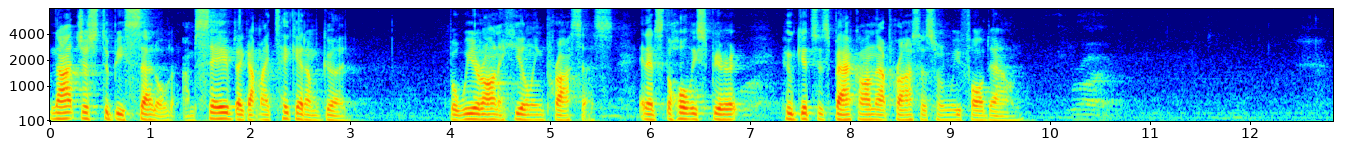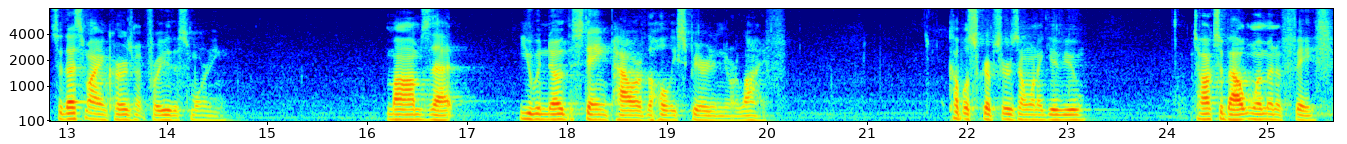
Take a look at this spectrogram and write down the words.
Not just to be settled. I'm saved, I got my ticket, I'm good. But we are on a healing process. And it's the Holy Spirit who gets us back on that process when we fall down. So that's my encouragement for you this morning. Moms, that you would know the staying power of the Holy Spirit in your life. Couple scriptures I want to give you it talks about women of faith.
